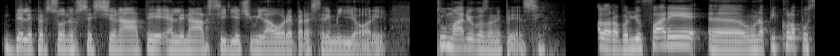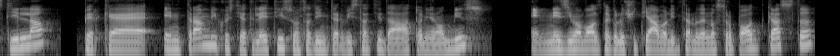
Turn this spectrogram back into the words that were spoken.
delle persone ossessionate e allenarsi 10.000 ore per essere migliori. Tu Mario cosa ne pensi? Allora, voglio fare eh, una piccola postilla perché entrambi questi atleti sono stati intervistati da Tony Robbins, ennesima volta che lo citiamo all'interno del nostro podcast.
